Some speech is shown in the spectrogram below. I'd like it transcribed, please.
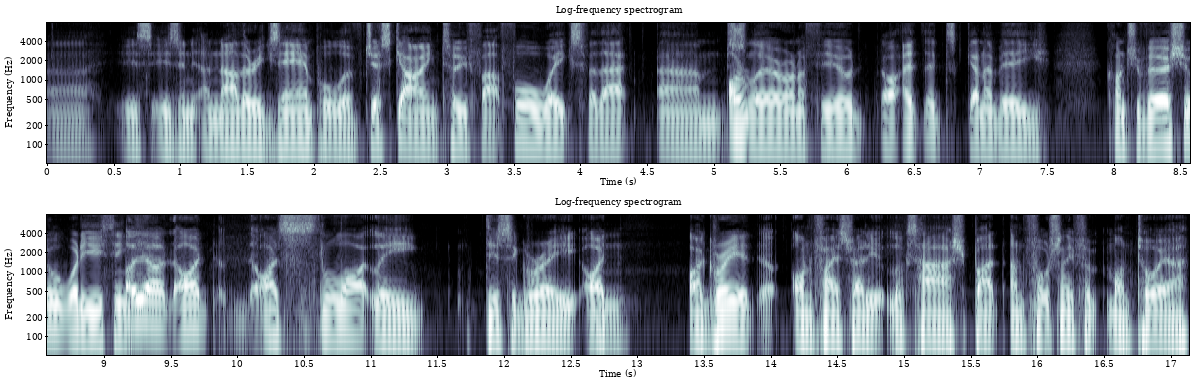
uh, is is an, another example of just going too far. Four weeks for that um, slur on a field, oh, it, it's going to be controversial. What do you think? Oh, yeah, I, I slightly disagree. I Mm. I agree it, on face value it looks harsh, but unfortunately for Montoya,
